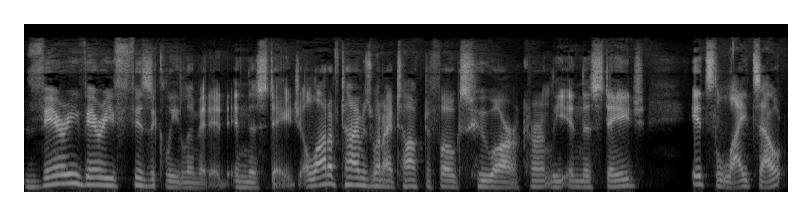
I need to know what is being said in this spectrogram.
Very, very physically limited in this stage. A lot of times when I talk to folks who are currently in this stage, it's lights out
